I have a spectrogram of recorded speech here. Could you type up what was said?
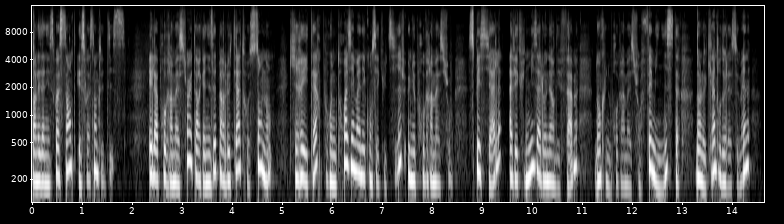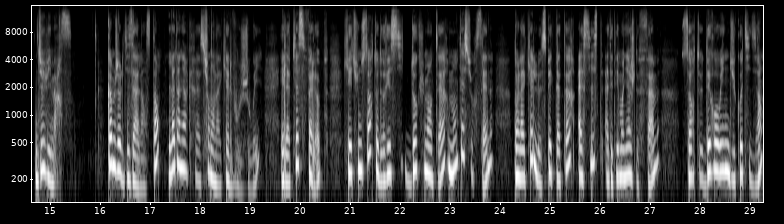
dans les années 60 et 70. Et la programmation est organisée par le théâtre Sans Nom, qui réitère pour une troisième année consécutive une programmation spéciale avec une mise à l'honneur des femmes, donc une programmation féministe, dans le cadre de la semaine du 8 mars. Comme je le disais à l'instant, la dernière création dans laquelle vous jouez est la pièce Fallope, qui est une sorte de récit documentaire monté sur scène dans laquelle le spectateur assiste à des témoignages de femmes, sorte d'héroïnes du quotidien,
